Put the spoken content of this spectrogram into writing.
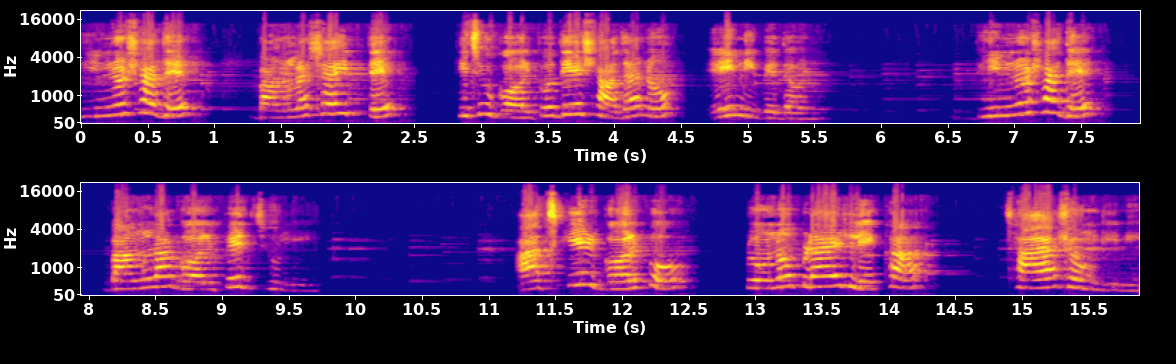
ভিন্ন স্বাদের বাংলা সাহিত্যে কিছু গল্প দিয়ে সাজানো এই নিবেদন। ভিন্ন স্বাদের বাংলা গল্পের ঝুলি। আজকের গল্প প্রণব রায়ের লেখা ছায়া সঙ্গিনী।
